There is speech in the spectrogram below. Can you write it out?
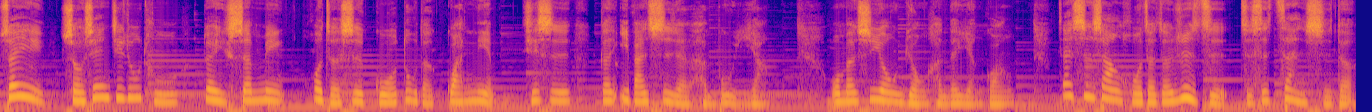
所以，首先基督徒对生命。或者是国度的观念，其实跟一般世人很不一样。我们是用永恒的眼光，在世上活着的日子只是暂时的，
